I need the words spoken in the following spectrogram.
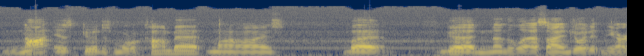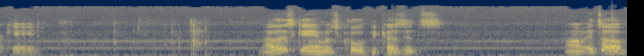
Not as good as Mortal Kombat in my eyes, but good nonetheless. I enjoyed it in the arcade. Now this game was cool because it's um, it's a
